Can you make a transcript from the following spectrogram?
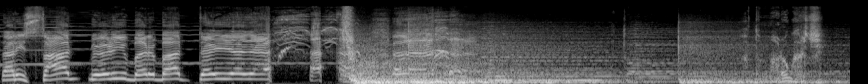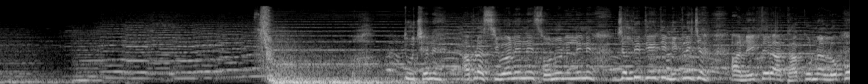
તારી સાત પેઢી બરબાદ થઈ જશે. આ તો મારું ઘર છે. તું છે ને આપણા શિવાને ને સોનુને લઈને જલ્દી ત્યાંથી નીકળી જા. આ નહીતર આ ઠાકોરના લોકો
